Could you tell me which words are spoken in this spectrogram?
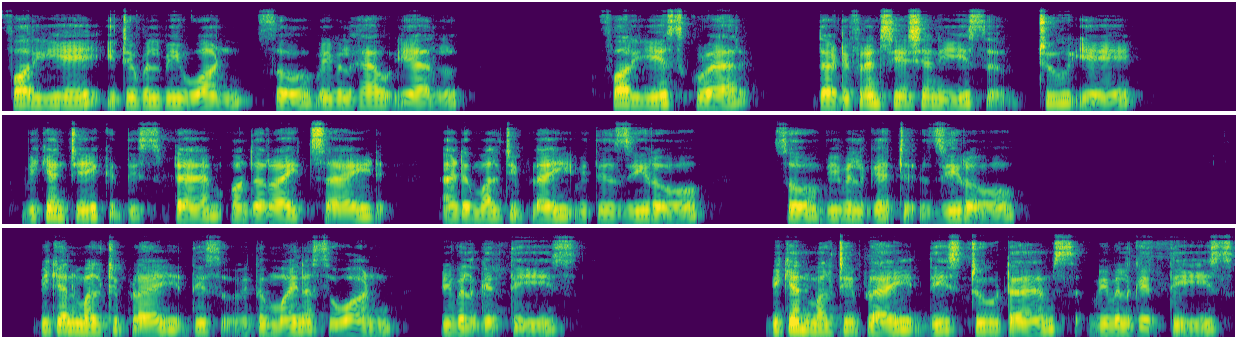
For A, it will be 1. So we will have L. For A square, the differentiation is 2a. We can take this term on the right side and multiply with 0. So we will get 0. We can multiply this with minus 1. We will get these. We can multiply these two terms. We will get these.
